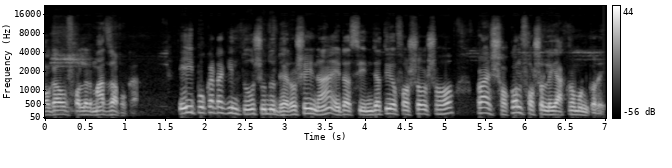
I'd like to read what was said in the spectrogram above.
ডগা ও ফলের মাজরা পোকা। এই পোকাটা কিন্তু শুধু ঢেঁড়সেই না, এটা সিম জাতীয় ফসল সহ প্রায় সকল ফসলেই আক্রমণ করে।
